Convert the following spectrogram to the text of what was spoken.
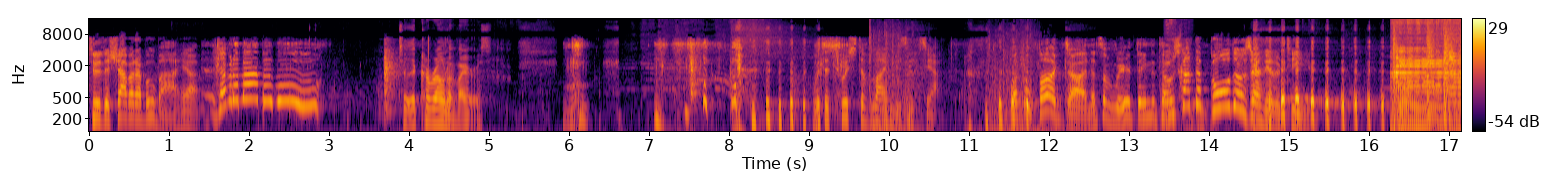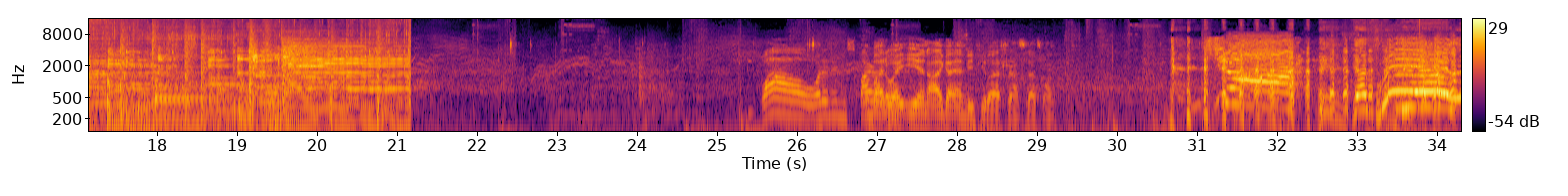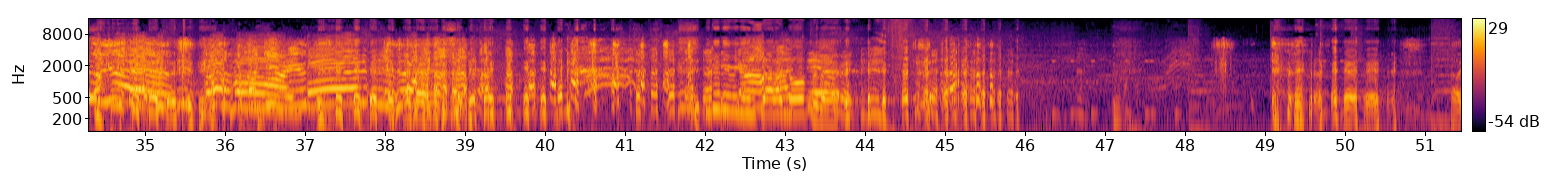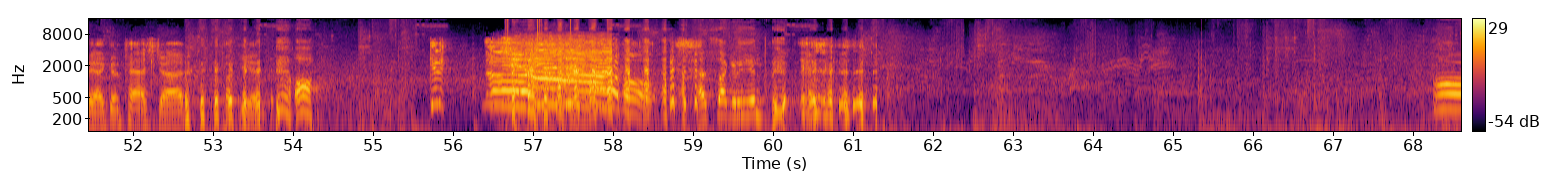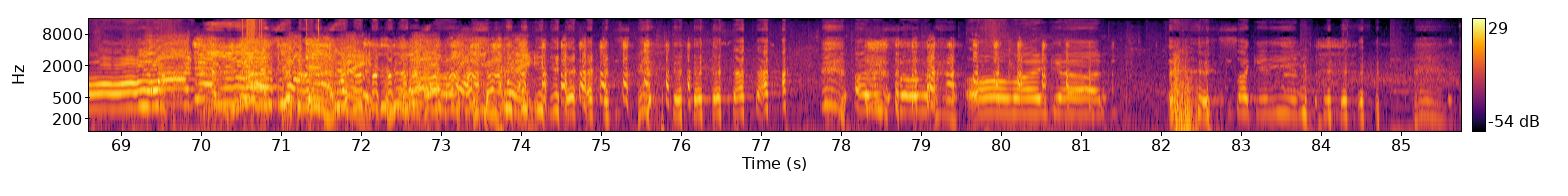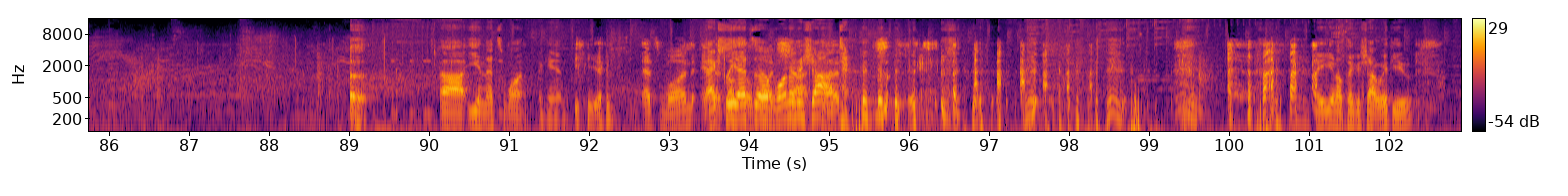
To the Shabarabuba, yeah. Shabba-dabba-boo-boo. To the coronavirus. With a twist of Lyme disease, yeah. What the fuck, John? That's a weird thing to toast. Who's got the bulldozer on the other team? wow, what an Oh, inspiring. by the way, Ian, I got MVP last round, so that's one. Yes! yes! yes! Come on, oh You didn't even get a shot on goal for that. Oh yeah, good pass, John. Fuck you. Oh, Get it! Oh! I suck it, Ian. I was so. Oh my god. Suck it, Ian. uh, Ian, that's one again. Ian, that's one. And Actually, that's, that's a one and a shot. hey, Ian, I'll take a shot with you.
